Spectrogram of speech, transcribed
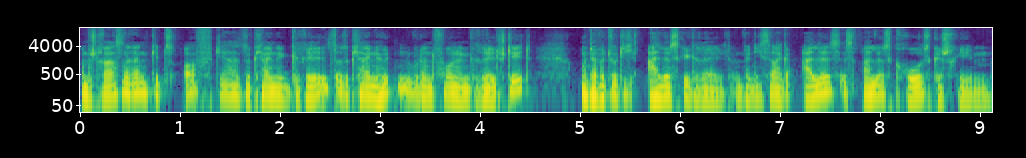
am Straßenrand gibt's oft ja so kleine Grills, also kleine Hütten, wo dann vorne ein Grill steht und da wird wirklich alles gegrillt. Und wenn ich sage alles, ist alles groß geschrieben.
